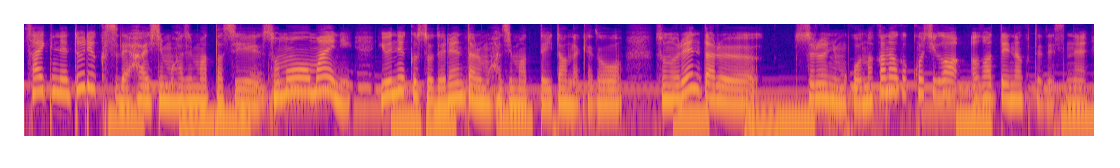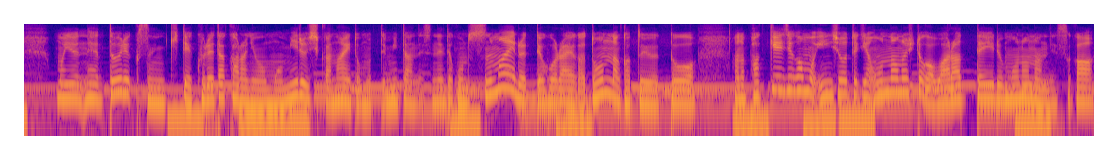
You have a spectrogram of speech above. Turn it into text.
最近ネットリックスで配信も始まったしその前に UNEXT でレンタルも始まっていたんだけどそのレンタルするにもこうなかなか腰が上がっていなくてですねもうネットフリックスに来てくれたからにはもう見るしかないと思って見たんですね。でこの「スマイル」ってホラー映画どんなかというとあのパッケージがもう印象的に女の人が笑っているものなんですが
